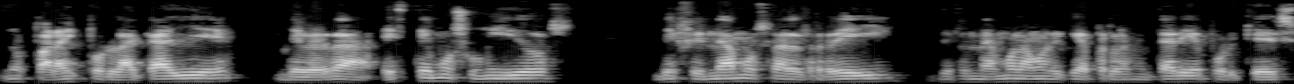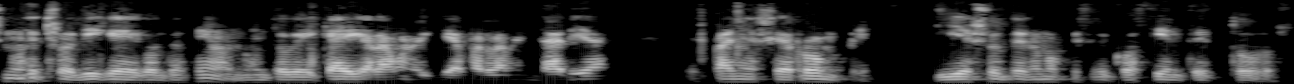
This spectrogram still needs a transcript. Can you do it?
nos paráis por la calle. De verdad, estemos unidos, defendamos al rey, defendamos la monarquía parlamentaria porque es nuestro dique de contención. Al momento que caiga la monarquía parlamentaria, España se rompe y eso tenemos que ser conscientes todos.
